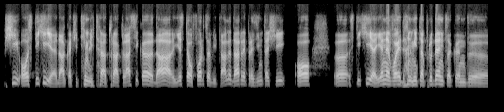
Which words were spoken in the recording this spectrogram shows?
și o stihie. Dacă citim literatura clasică, da, este o forță vitală, dar reprezintă și o uh, stihie. E nevoie de anumită prudență când, uh,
